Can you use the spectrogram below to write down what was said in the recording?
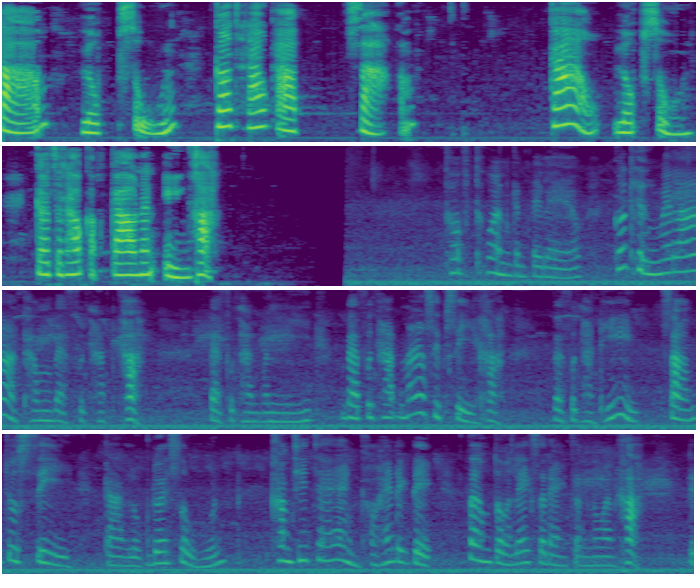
3 ลบศูนย์ก็จะเท่ากับ 3 9 ลบศูนย์ก็จะเท่ากับ 9 นั่นเองค่ะ ทบทวนกันไปแล้ว ก็ถึงเวลาทำแบบฝึกหัดค่ะ แบบฝึกหัดวันนี้ แบบฝึกหัดหน้า 14 ค่ะ แบบฝึกหัดที่ 3.4 การลบด้วยศูนย์คำชี้แจงขอให้เด็กๆ เติมตัวเลขแสดงจำนวนค่ะ เด็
